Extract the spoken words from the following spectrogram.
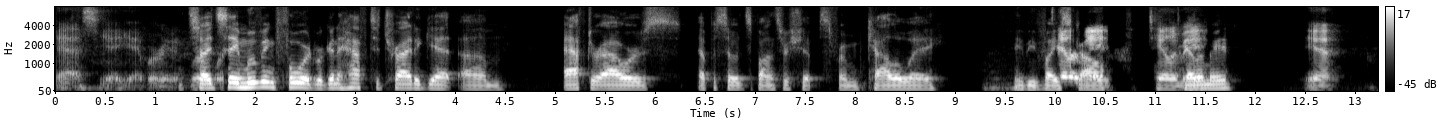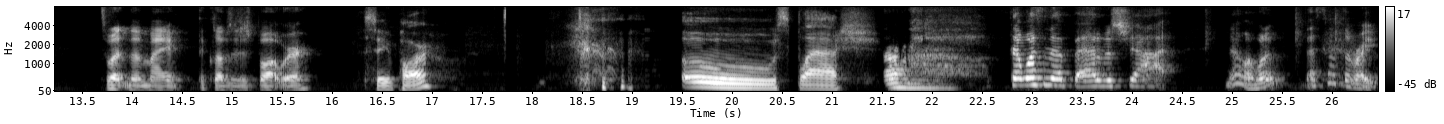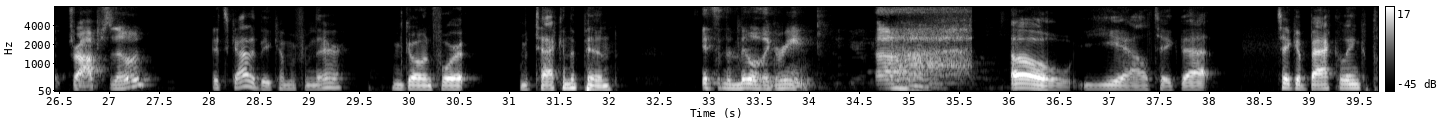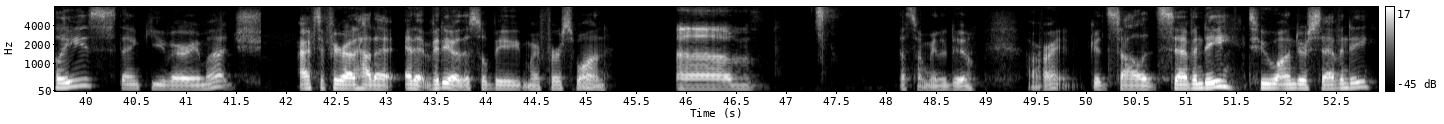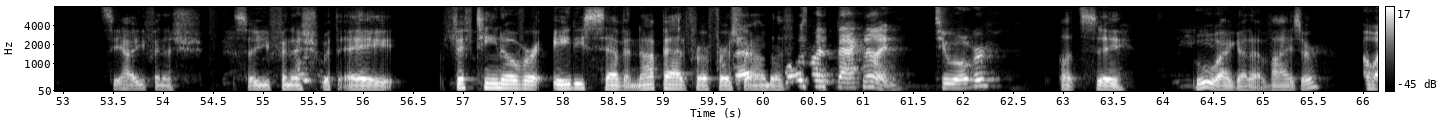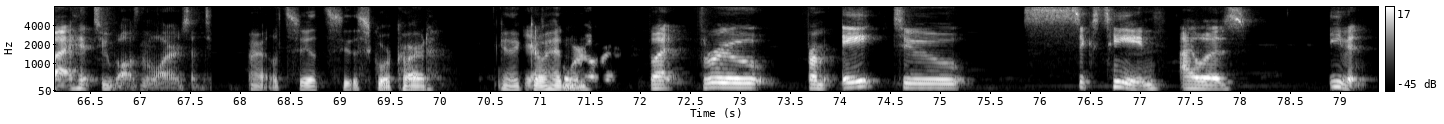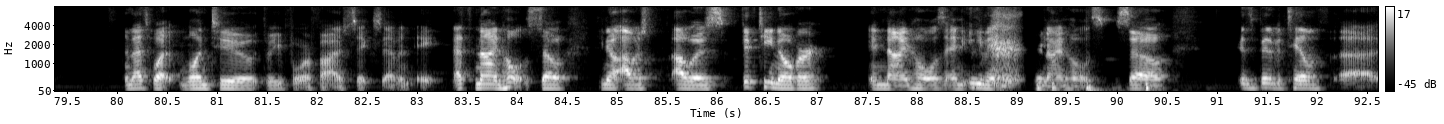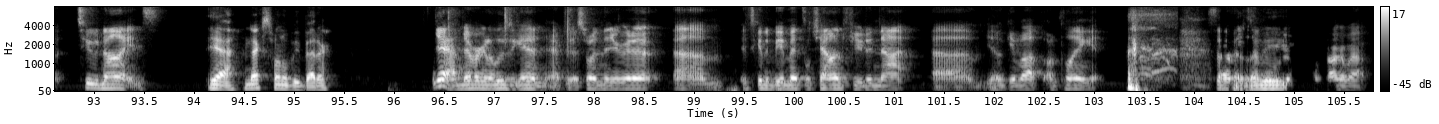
Yes, yeah, yeah. We're in. So I'd say moving forward, we're gonna have to try to get um after hours episode sponsorships from Callaway, maybe Vice Golf, tailor made. TaylorMade, Yeah, it's what the, my the clubs I just bought were. Save Par. oh, splash! that wasn't that bad of a shot. No, I want to. That's not the right drop zone. It's got to be coming from there. I'm going for it. I'm attacking the pin. It's in the middle of the green. Ah, Oh, yeah, I'll take that. Take a backlink, please. Thank you very much. I have to figure out how to edit video. This will be my first one. um, That's what I'm going to do. All right. Good solid 70, two under 70. See how you finish. So you finish with a 15 over 87. Not bad for a first That- round of, what was my back nine? Two over. let's see. Ooh, I got a visor. Oh, I hit two balls in the water in seventeen. All right, let's see. Let's see the scorecard. Gonna Yeah, go ahead and over. But through from eight to sixteen, I was even, and that's what one, two, three, four, five, six, seven, eight. That's nine holes. So you know, I was I was fifteen over in nine holes and even through nine holes. So it's a bit of a tale of uh, two nines. yeah, next one will be better. Yeah, I'm never gonna lose again after this one. Then you're gonna, um, it's gonna be a mental challenge for you to not, um, you know, give up on playing it. So Let that's me- we'll talk about.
